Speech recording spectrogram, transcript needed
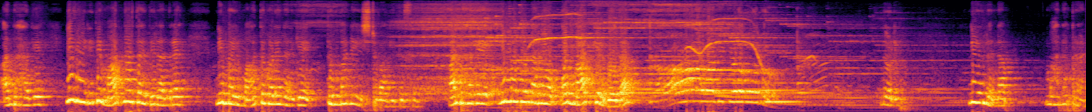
ಅಂದ ಹಾಗೆ ನೀವು ಈ ರೀತಿ ಮಾತನಾಡ್ತಾ ಇದ್ದೀರಾ ಅಂದ್ರೆ ನಿಮ್ಮ ಈ ಮಾತುಗಳೇ ನನಗೆ ತುಂಬಾನೇ ಇಷ್ಟವಾಗಿತ್ತು ಸರ್. ಅಂದ ಹಾಗೆ ನಿಮ್ಮ ಹತ್ರ ನಾನು ಒಂದು ಮಾತು ಕೇಳ್ಬೋದಾ? ನೋಡಿ ನೀವು ನನ್ನ ಮಾನ ಪ್ರಾಣ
